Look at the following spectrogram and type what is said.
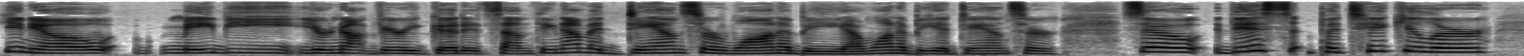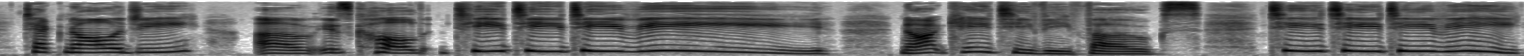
you know, maybe you're not very good at something. I'm a dancer wannabe. I want to be a dancer. So, this particular technology um, is called TTTV, not KTV, folks. TTTV.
